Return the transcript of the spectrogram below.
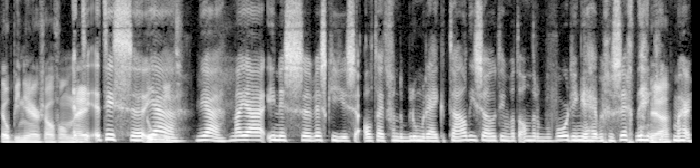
Heel binair zo van nee. Het, het is, uh, doe ja, niet. ja, nou ja, Ines uh, Wesky is altijd van de bloemrijke taal. Die zou het in wat andere bewoordingen hebben gezegd, denk Ja. ik. Maar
